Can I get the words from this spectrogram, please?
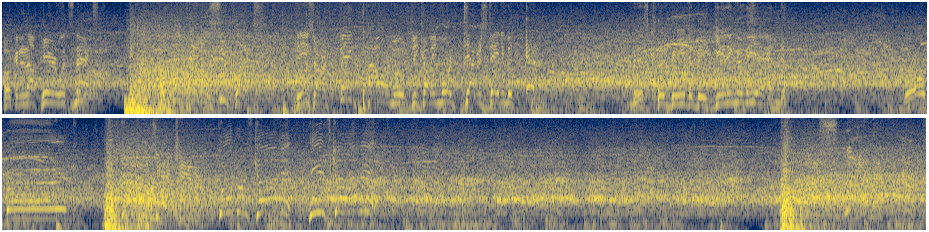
Hooking it up here. What's next? These are big power moves becoming more devastating with every... This could be the beginning of the end. Goldberg! Down, jackhammer! Goldberg's got it! He's got it! Slam that out!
